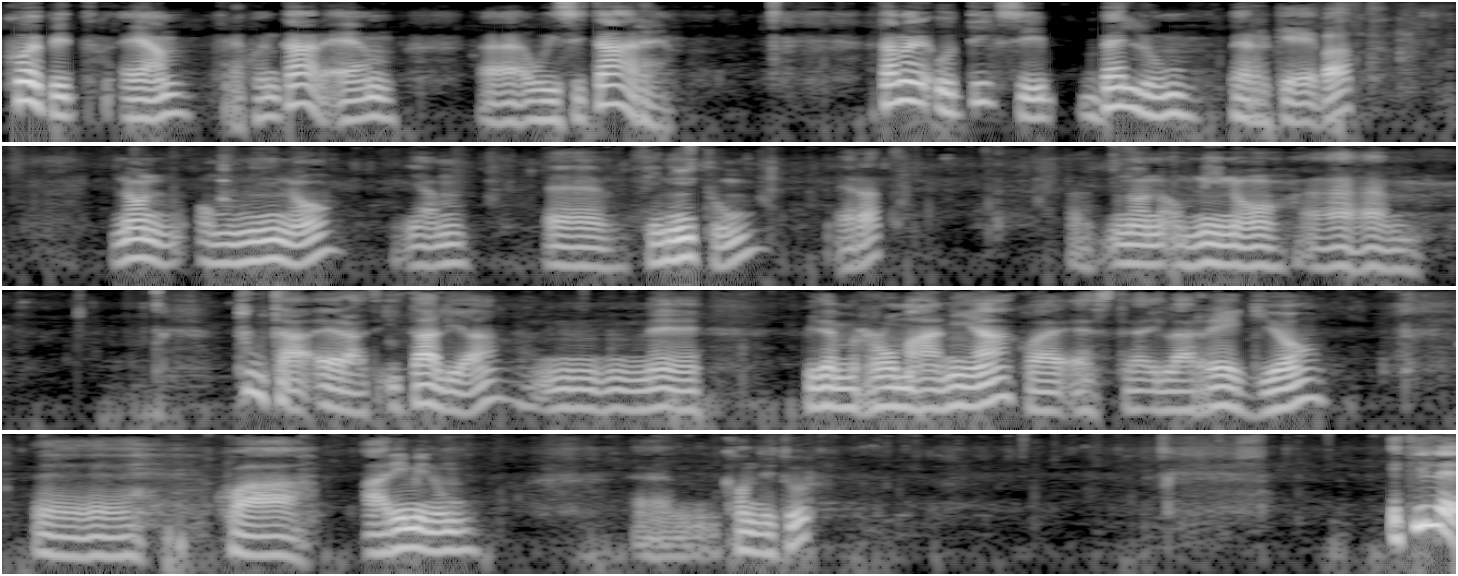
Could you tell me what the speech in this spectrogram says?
coepit eam frequentare, eam eh, visitare. Tamen utixi bellum pergebat, non omnino, iam eh, finitum erat, non omnino... Eh, tuta erat Italia, ne quidem Romania, qua est la regio, eh, qua ariminum eh, conditur. Et ille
